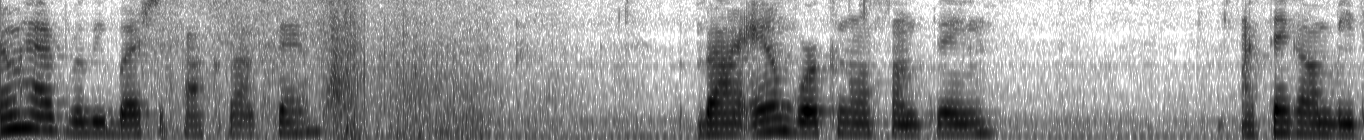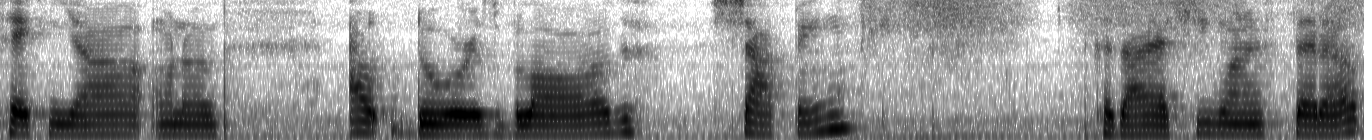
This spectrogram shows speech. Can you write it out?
Don't have really much to talk about today. But I am working on something. I think I'm going to be taking y'all on a outdoors vlog shopping. Because I actually want to set up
